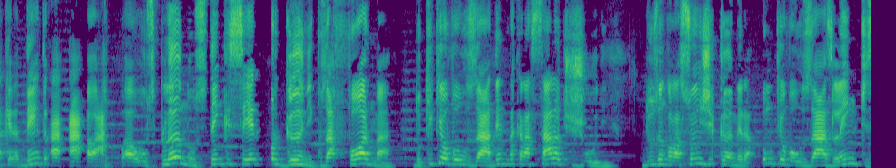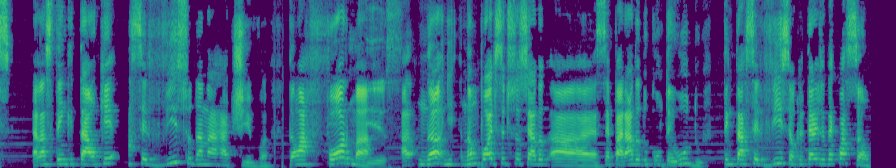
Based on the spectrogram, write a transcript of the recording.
dentro a, a, a, os planos têm que ser orgânicos, a forma do que, que eu vou usar dentro daquela sala de júri, dos angulações de câmera, como que eu vou usar as lentes, elas têm que estar o que a serviço da narrativa. Então a forma a, não, não pode ser dissociada, a, separada do conteúdo, tem que estar a serviço, é o critério de adequação.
